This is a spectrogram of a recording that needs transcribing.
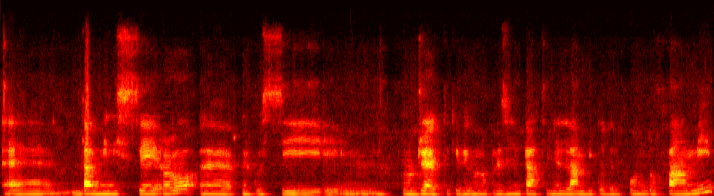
eh, dal Ministero eh, per questi mh, progetti che vengono presentati nell'ambito del fondo FAMI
